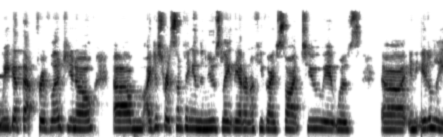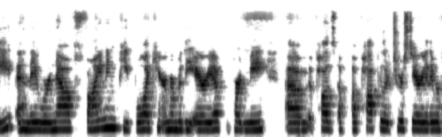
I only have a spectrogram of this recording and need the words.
we get that privilege, you know. Um, I just read something in the news lately. I don't know if you guys saw it too. It was uh, in Italy, and they were now fining people. I can't remember the area. Pardon me. Um, a, a, a popular tourist area. They were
